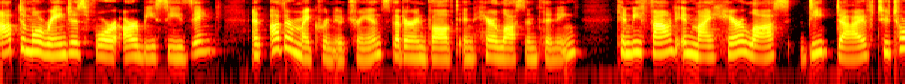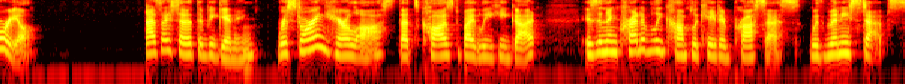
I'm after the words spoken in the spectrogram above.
Optimal ranges for RBC zinc and other micronutrients that are involved in hair loss and thinning can be found in my hair loss deep dive tutorial. As I said at the beginning, restoring hair loss that's caused by leaky gut is an incredibly complicated process with many steps.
